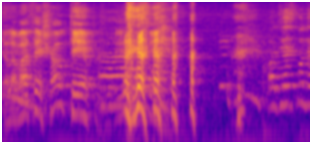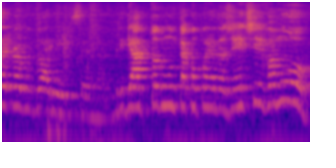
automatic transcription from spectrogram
Ela vai fechar o tempo. Ah, pode responder a pergunta do Ari aí, Fernando. Obrigado a todo mundo que está acompanhando a gente. Vamos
